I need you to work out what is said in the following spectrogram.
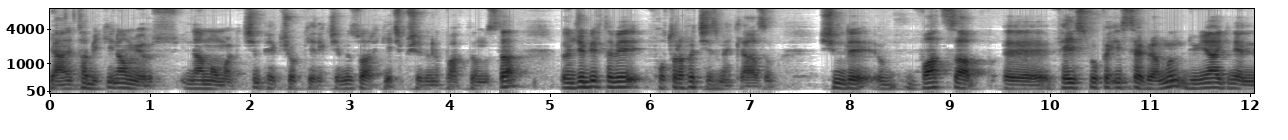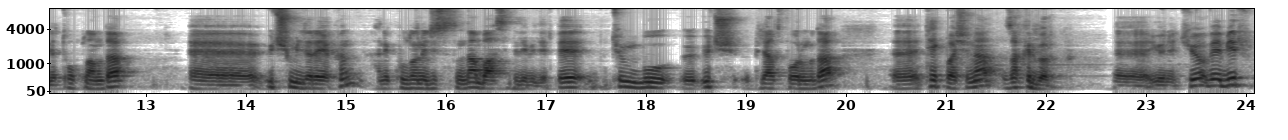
Yani tabii ki inanmıyoruz. İnanmamak için pek çok gerekçemiz var geçmişe dönüp baktığımızda. Önce bir tabii fotoğrafı çizmek lazım. Şimdi WhatsApp, e, Facebook ve Instagram'ın dünya genelinde toplamda 3 milyara yakın hani kullanıcısından bahsedilebilir. Ve tüm bu 3 e, platformu da e, tek başına Zuckerberg e, yönetiyor ve bir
